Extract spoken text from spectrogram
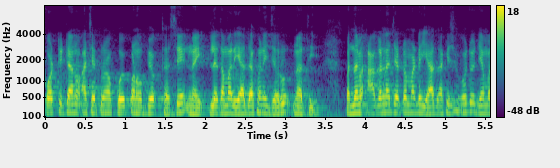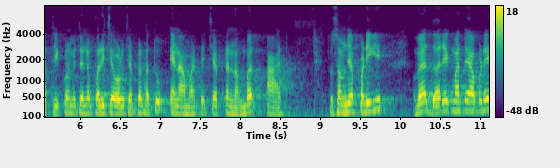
કોટ થીટાનો આ ચેપ્ટરમાં કોઈ પણ ઉપયોગ થશે નહીં. એટલે તમારે યાદ રાખવાની જરૂર નથી. પણ તમે આગળના ચેપ્ટર માટે યાદ રાખી શકો છો, જેમાં ત્રિકોણમિતિયનો પરિચયવાળું ચેપ્ટર હતું એના માટે. ચેપ્ટર નંબર આઠ. તો સમજણ પડી ગઈ? હવે દરેક માટે આપણે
